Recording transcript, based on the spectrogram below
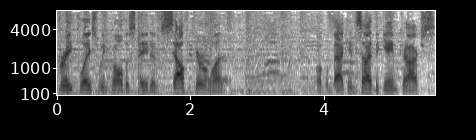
great place we call the state of South Carolina. Welcome back inside the Gamecocks,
